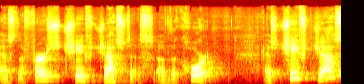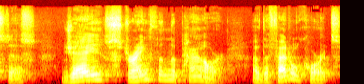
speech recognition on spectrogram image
as the first Chief Justice of the court. As Chief Justice, Jay strengthened the power of the federal courts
